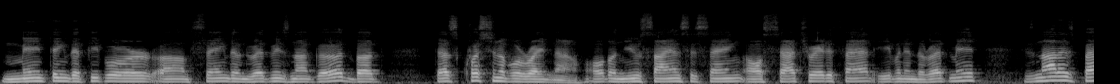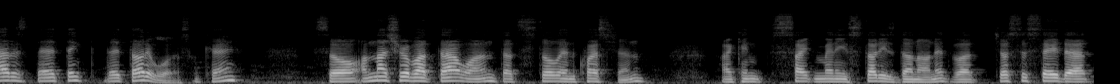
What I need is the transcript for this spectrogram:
main thing that people were um, saying that red meat is not good, but that's questionable right now. All the new science is saying all saturated fat, even in the red meat, is not as bad as they think they thought it was. Okay, so I'm not sure about that one. That's still in question. I can cite many studies done on it, but just to say that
